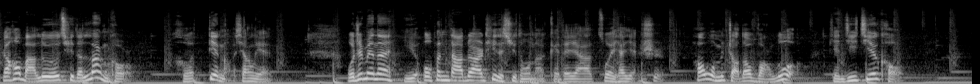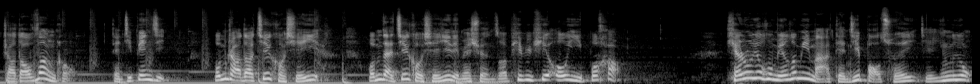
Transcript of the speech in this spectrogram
然后把路由器的 LAN 口和电脑相连。我这边呢，以 OpenWRT 的系统呢，给大家做一下演示。好，我们找到网络，点击接口，找到万口，点击编辑。我们找到接口协议。我们在接口协议里面选择 PPPoE 拨号，填入用户名和密码，点击保存以及应用，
